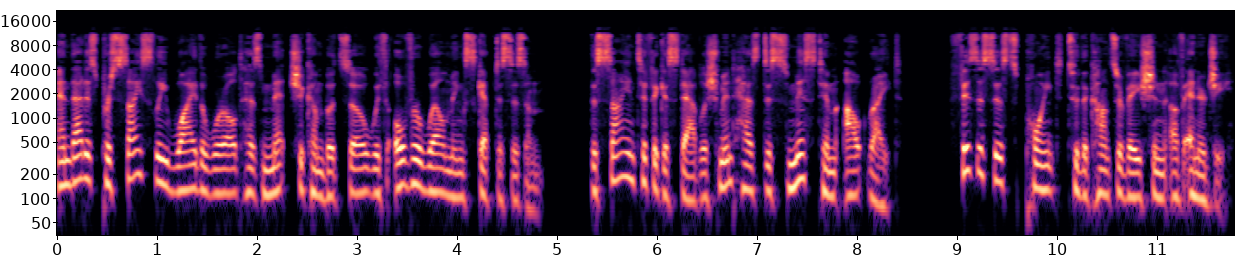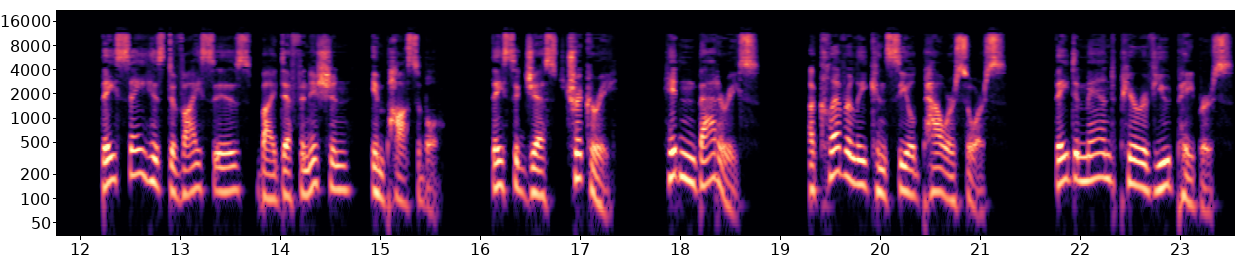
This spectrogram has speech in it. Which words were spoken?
And that is precisely why the world has met Chikumbutso with overwhelming skepticism. The scientific establishment has dismissed him outright. Physicists point to the conservation of energy. They say his device is, by definition, impossible. They suggest trickery, hidden batteries, a cleverly concealed power source. They demand peer-reviewed papers.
